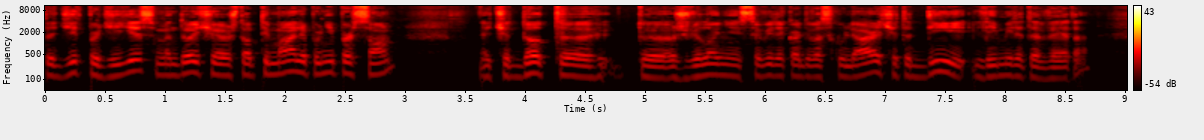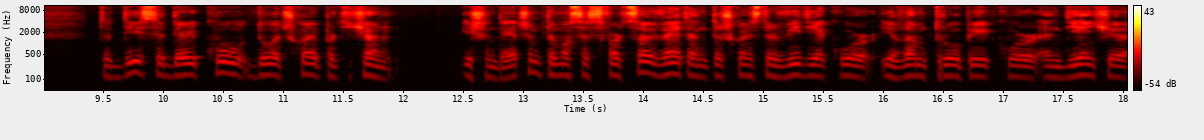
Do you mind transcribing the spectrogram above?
të gjithë përgjigjes, mendoj që është optimale për një person që do të të zhvillojë një stërvitje kardiovaskulare që të dijë limitet e veta, të dijë se deri ku duhet të shkojë për të qenë i shëndetshëm, të mos e sforcojë veten të shkojë në stërvitje kur i dhemb trupi, kur e ndjen që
